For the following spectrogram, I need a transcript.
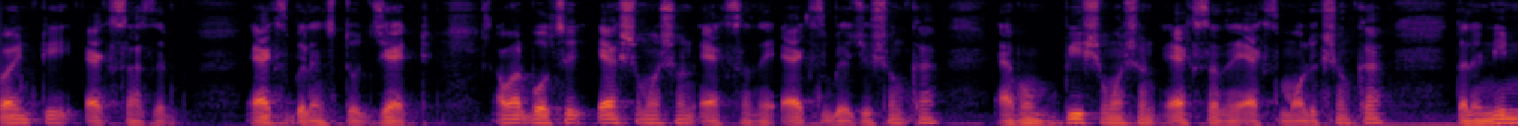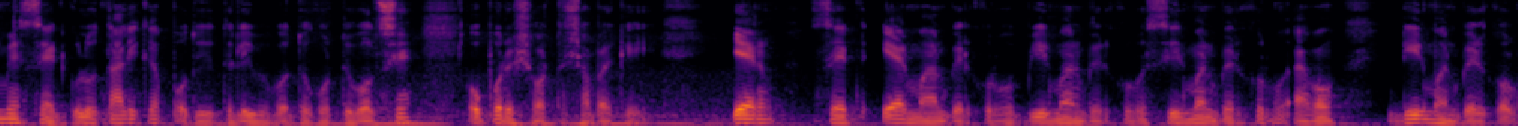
twenty x such that x belongs to Z আবার বলছে এ সমাসন এক্স সাথে এক্স বেজুর সংখ্যা এবং বি সমাসন এক্স সাথে এক্স মৌলিক সংখ্যা। তাহলে নিম্নের সেটগুলো তালিকা পদ্ধতিতে লিপিবদ্ধ করতে বলছে। ওপরের শর্ত সাপেক্ষে এর সেট এর মান বের করব বির মান বের করব সির মান বের করব এবং ডির মান বের করব।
